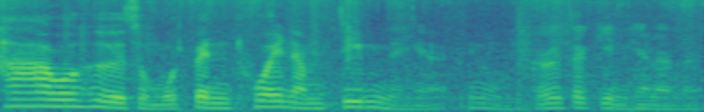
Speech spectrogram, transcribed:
ข้าวก็คือสมมุติเป็นถ้วยน้ำจิ้มอย่างเงี้ยพี่หนุ่มก็จะกินแค่นั้นนะ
